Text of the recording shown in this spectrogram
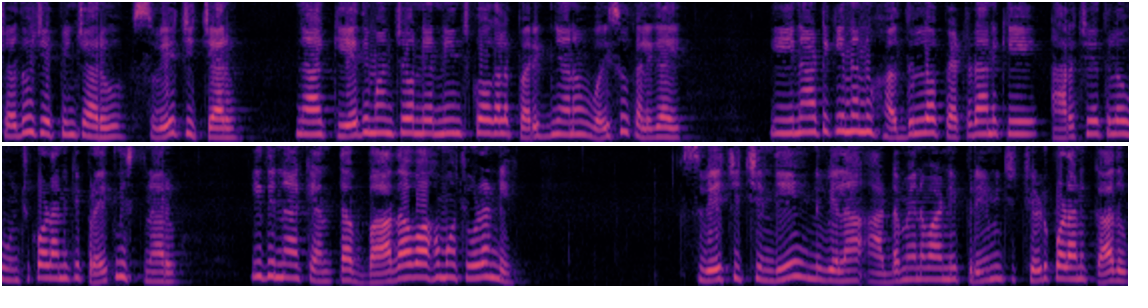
చదువు చెప్పించారు స్వేచ్ఛ ఇచ్చారు నాకేది మంచో నిర్ణయించుకోగల పరిజ్ఞానం వయసు కలిగాయి. ఈనాటికి నన్ను హద్దుల్లో పెట్టడానికి అరచేతిలో ఉంచుకోవడానికి ప్రయత్నిస్తున్నారు. ఇది నాకెంత బాధావాహమో చూడండి. స్వేచ్ఛిచ్చింది నువ్విలా అడ్డమైన వాడిని ప్రేమించి చెడుకోవడానికి కాదు.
